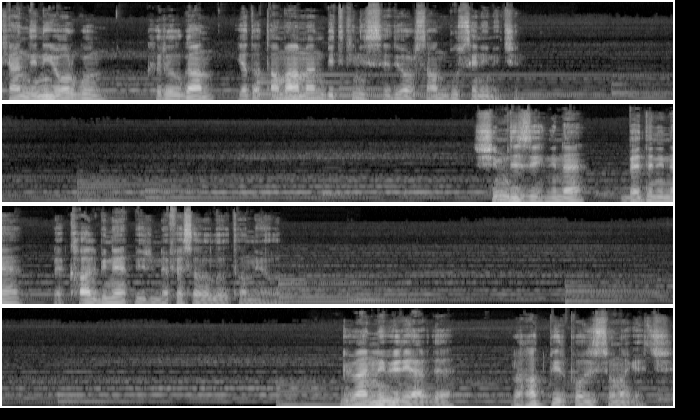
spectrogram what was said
Kendini yorgun, kırılgan ya da tamamen bitkin hissediyorsan bu senin için. Şimdi zihnine, bedenine ve kalbine bir nefes aralığı tanıyalım. Güvenli bir yerde, rahat bir pozisyona geç.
